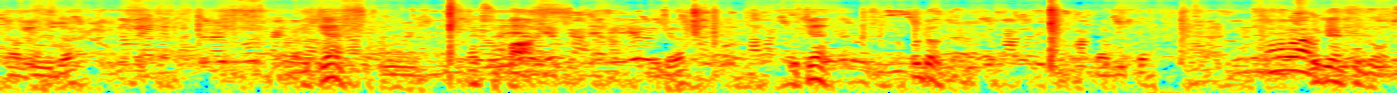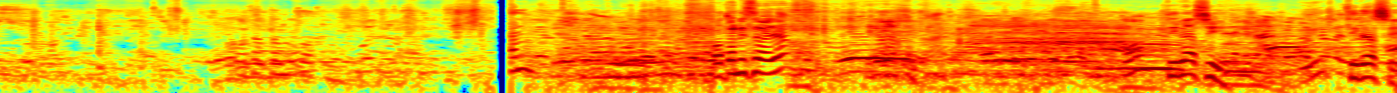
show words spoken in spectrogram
তারপর এটা একশো পাঁচ এটা ওইটা ওটা তারপরটা ওইটা একশো দশ কত নিছে ভাইয়া? তিরাশি। তিরাশি।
